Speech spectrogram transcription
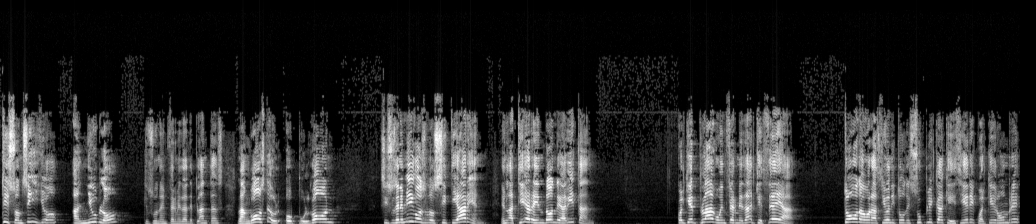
tizoncillo, añublo, que es una enfermedad de plantas, langosta o, pulgón, si sus enemigos los sitiaren en la tierra en donde habitan, cualquier plaga o enfermedad que sea, toda oración y toda súplica que hiciere cualquier hombre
